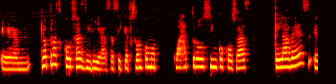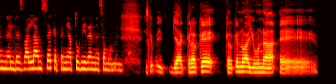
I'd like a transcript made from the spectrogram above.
em, ¿qué otras cosas dirías? Así que son como cuatro o cinco cosas claves en el desbalance que tenía tu vida en ese momento. Es que ya creo que creo que no hay una eh,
